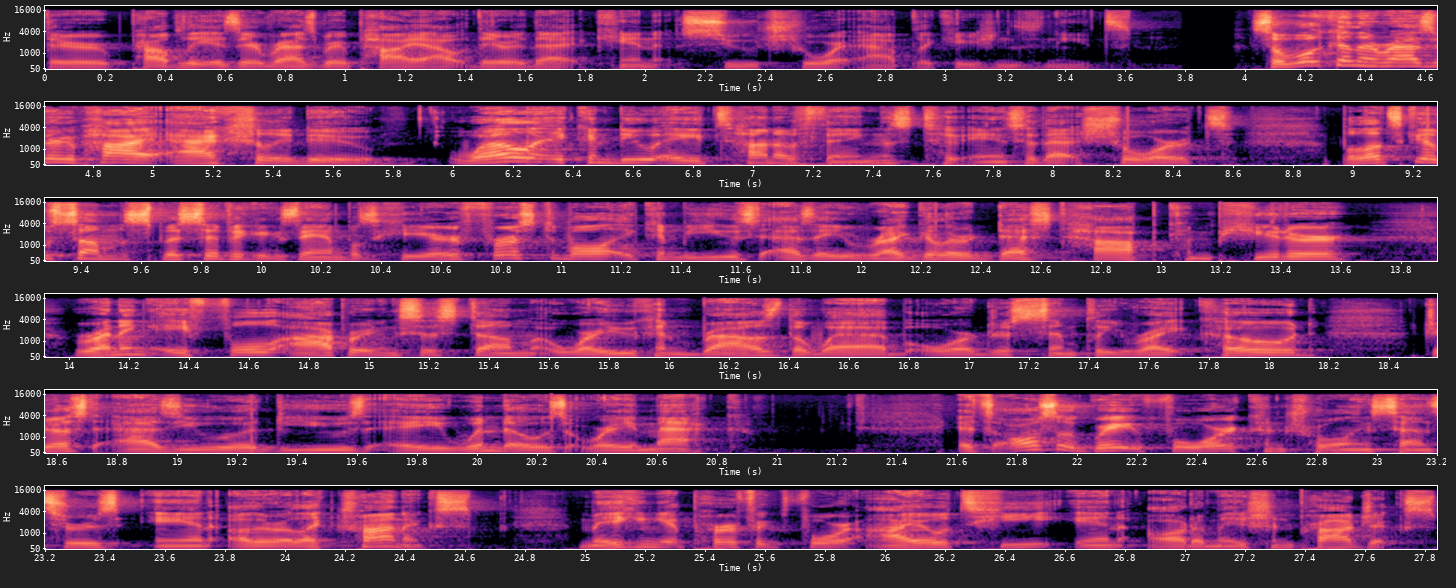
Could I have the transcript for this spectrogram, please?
There probably is a Raspberry Pi out there that can suit your application's needs. So what can the Raspberry Pi actually do? Well, it can do a ton of things to answer that short, but let's give some specific examples here. First of all, it can be used as a regular desktop computer, running a full operating system where you can browse the web or just simply write code, just as you would use a Windows or a Mac. It's also great for controlling sensors and other electronics, making it perfect for IoT and automation projects.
